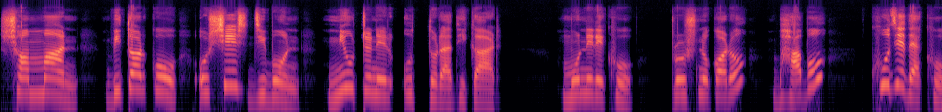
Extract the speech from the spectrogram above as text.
সম্মান, বিতর্ক ও শেষ জীবন নিউটনের উত্তরাধিকার। মনে রেখো, প্রশ্ন করো, ভাবো, খুঁজে দেখো,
